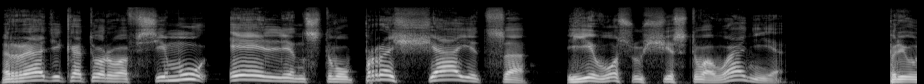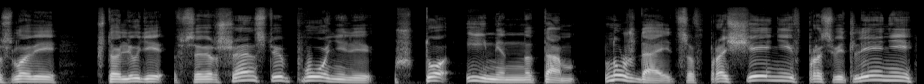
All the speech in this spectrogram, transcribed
ради которого всему эллинству прощается его существование, при условии, что люди в совершенстве поняли, что именно там нуждается в прощении, в просветлении,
